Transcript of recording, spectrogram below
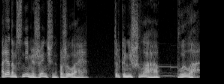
А рядом с ними женщина пожилая. Только не шла, а плыла.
